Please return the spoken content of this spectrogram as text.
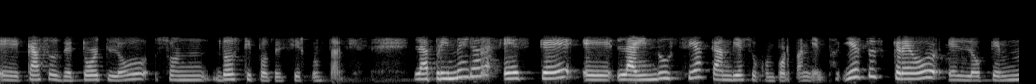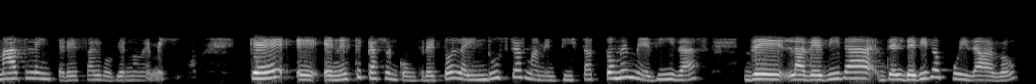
eh, casos de tort law son dos tipos de circunstancias. La primera es que eh, la industria cambie su comportamiento. Y esto es, creo, lo que más le interesa al gobierno de México, que en este caso en concreto, la industria armamentista tome medidas de la debida, del debido cuidado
